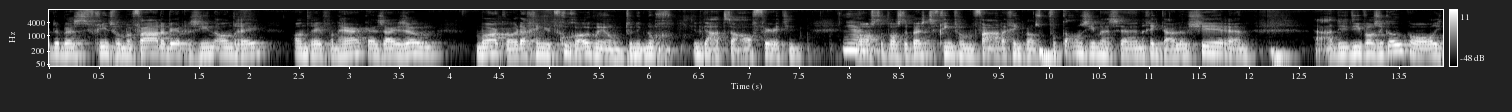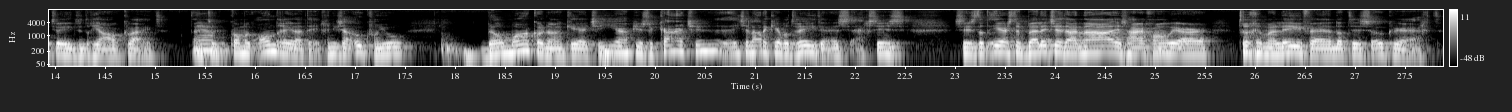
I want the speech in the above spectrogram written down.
de beste vriend van mijn vader weer gezien, André. André van Herk en zijn zoon Marco. Daar ging ik vroeger ook mee om. Toen ik nog inderdaad al 14 Ja. was. Dat was de beste vriend van mijn vader. Ging ik wel eens op vakantie met ze en dan ging ik daar logeren. En ja, die, die was ik ook al die 22 jaar al kwijt. En Ja. toen kwam ik André daar tegen. En die zei ook van, joh, bel Marco nou een keertje. Hier heb je zijn kaartje. Weet je, laat een keer wat weten. En echt sinds, sinds dat eerste belletje daarna is hij gewoon weer terug in mijn leven. En dat is ook weer echt...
